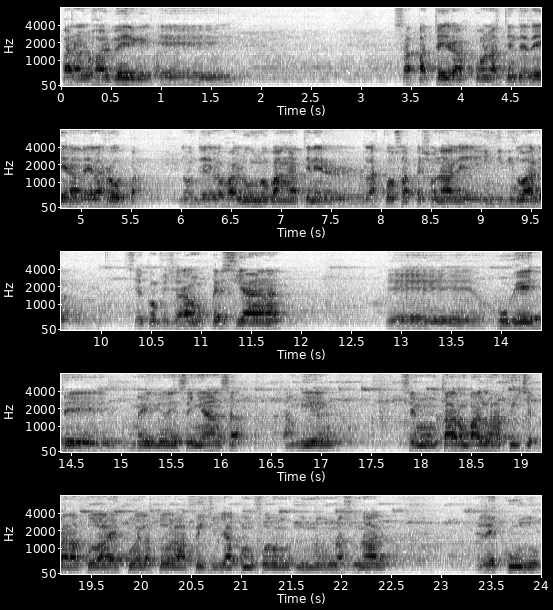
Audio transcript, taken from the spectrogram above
para los albergues, eh, zapateras con las tendederas de la ropa, donde los alumnos van a tener las cosas personales individuales. Se confeccionaron persianas, eh, juguetes, medios de enseñanza también. Se montaron varios afiches para todas las escuelas, todos los afiches ya como fueron himno nacional, el escudo.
